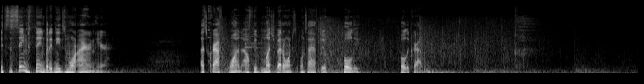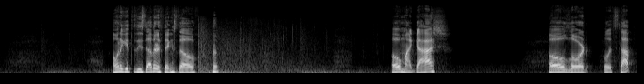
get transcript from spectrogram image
It's the same thing, but it needs more iron here. Let's craft one. I'll feel much better once once I have to. Holy. Holy crap. I want to get to these other things though. oh my gosh. Oh Lord. Will it stop?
